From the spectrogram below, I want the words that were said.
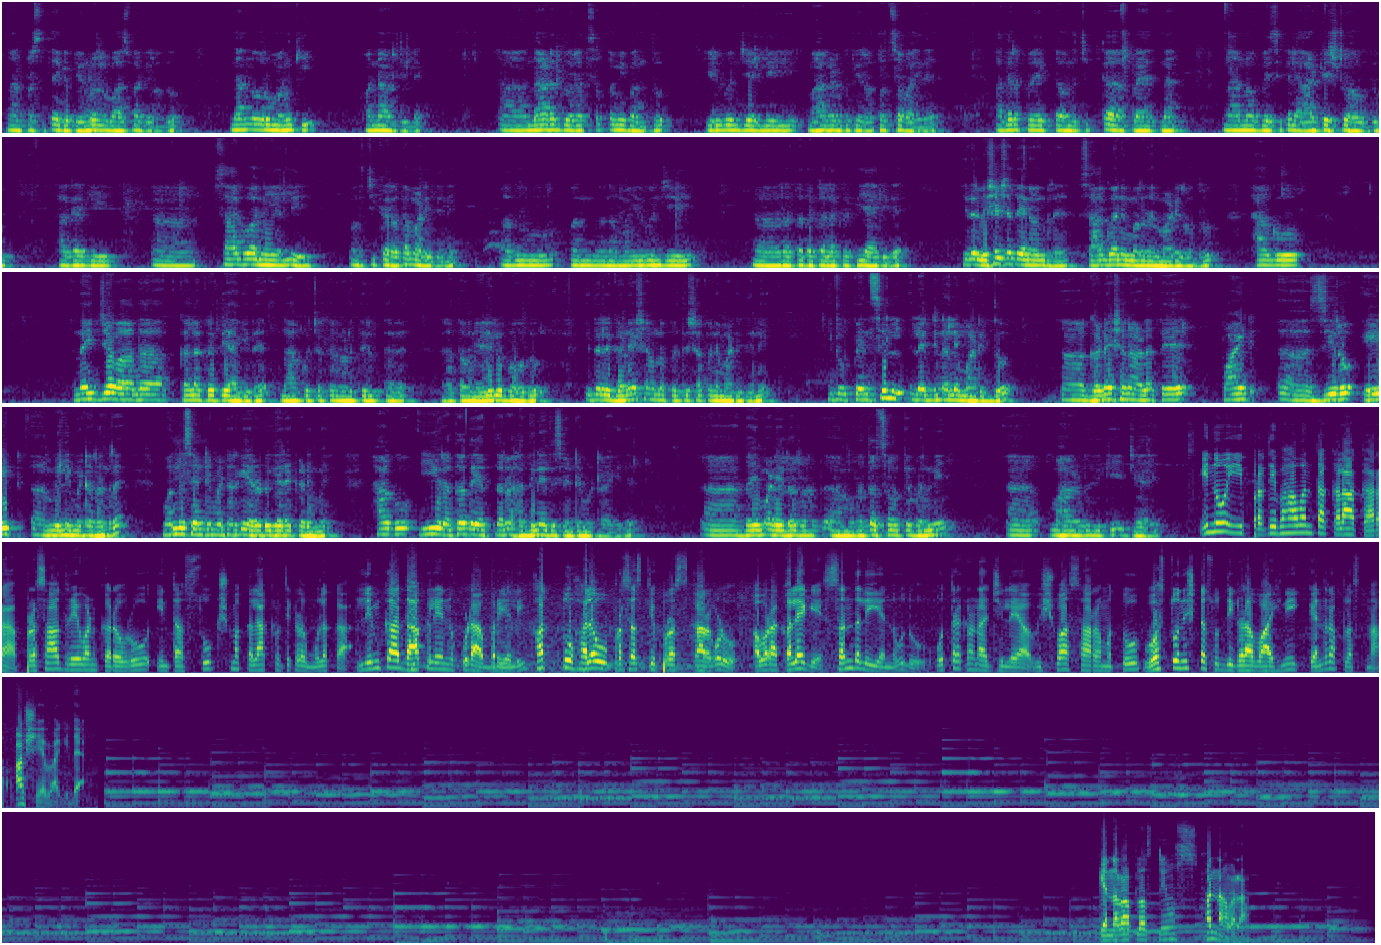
ನಾನು ಪ್ರಸ್ತುತ ಈಗ ಬೆಂಗಳೂರಲ್ಲಿ ವಾಸವಾಗಿರೋದು. ನನ್ನೂರು ಮಂಕಿ, ಹೊನ್ನಾವರ ಜಿಲ್ಲೆ. ನಾಡದ್ದು ರಥಸಪ್ತಮಿ ಬಂತು. ಇಡಗುಂಜಿಯಲ್ಲಿ ಮಹಾಗಣಪತಿ ರಥೋತ್ಸವ ಇದೆ. ಅದರ ಪ್ರಯುಕ್ತ ಒಂದು ಚಿಕ್ಕ ಪ್ರಯತ್ನ. ನಾನು ಬೇಸಿಕಲಿ ಆರ್ಟಿಸ್ಟು ಹೌದು. ಹಾಗಾಗಿ ಸಾಗವಾನಿಯಲ್ಲಿ ಒಂದು ಚಿಕ್ಕ ರಥ ಮಾಡಿದ್ದೇನೆ. ಅದು ಒಂದು ನಮ್ಮ ಇಡಗುಂಜಿ ರಥದ ಕಲಾಕೃತಿಯಾಗಿದೆ. ಇದರ ವಿಶೇಷತೆ ಏನು ಅಂದರೆ ಸಾಗವಾನಿ ಮರದಲ್ಲಿ ಮಾಡಿರೋದು ಹಾಗೂ ನೈಜವಾದ ಕಲಾಕೃತಿಯಾಗಿದೆ. ನಾಲ್ಕು ಚಕ್ರಗಳು ತಿರುಗ್ತವೆ, ರಥವನ್ನು ಎಳಿಲೂಬಹುದು ಇದರಲ್ಲಿ ಗಣೇಶವನ್ನು ಪ್ರತಿಷ್ಠಾಪನೆ ಮಾಡಿದ್ದೀನಿ. ಇದು ಪೆನ್ಸಿಲ್ ಲೆಡ್ಡಿನಲ್ಲಿ ಮಾಡಿದ್ದು. ಗಣೇಶನ ಅಳತೆ ಪಾಯಿಂಟ್ ಝೀರೋ ಏಯ್ಟ್ ಮಿಲಿಮೀಟರ್ ಅಂದರೆ ಒಂದು ಸೆಂಟಿಮೀಟರ್ಗೆ ಎರಡು ಗೆರೆ ಕಡಿಮೆ ಹಾಗೂ ಈ ರಥದ ಎತ್ತರ ಹದಿನೈದು ಸೆಂಟಿಮೀಟರ್ ಆಗಿದೆ. ದಯಮಾಡಿ ಎಲ್ಲರೂ ರಥ ರಥೋತ್ಸವಕ್ಕೆ ಬನ್ನಿ. ಮಹಾಗಣಪತಿ ಜಯ ಇನ್ನು ಈ ಪ್ರತಿಭಾವಂತ ಕಲಾಕಾರ ಪ್ರಸಾದ್ ರೇವಣ್ಕರ್ ಅವರು ಇಂಥ ಸೂಕ್ಷ್ಮ ಕಲಾಕೃತಿಗಳ ಮೂಲಕ ಲಿಮ್ಕಾ ದಾಖಲೆಯನ್ನು ಕೂಡ ಬರೆಯಲಿ. ಹತ್ತು ಹಲವು ಪ್ರಶಸ್ತಿ ಪುರಸ್ಕಾರಗಳು ಅವರ ಕಲೆಗೆ ಸಂದಲಿ ಎನ್ನುವುದು ಉತ್ತರ ಕನ್ನಡ ಜಿಲ್ಲೆಯ ವಿಶ್ವಾಸಾರ್ಹ ಮತ್ತು ವಸ್ತುನಿಷ್ಠ ಸುದ್ದಿಗಳ ವಾಹಿನಿ ಕೇಂದ್ರ ಪ್ಲಸ್ನ ಆಶಯವಾಗಿದೆ. Canara plus news Honnavar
